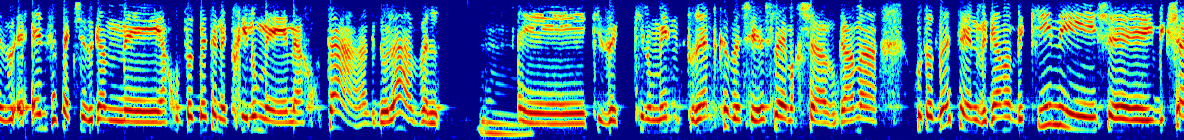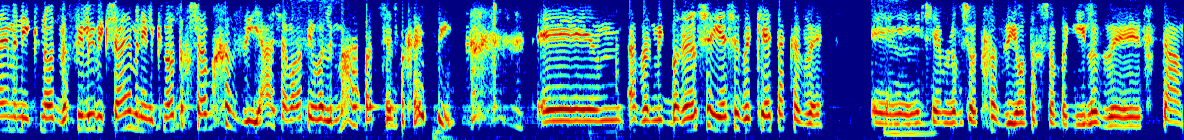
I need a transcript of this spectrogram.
אז אין ספק שזה גם, החולצות בטן התחילו מאחותה הגדולה, אבל... Mm. אה, כי זה כאילו מין טרנד כזה שיש להם עכשיו, גם החולצות בטן וגם הביקיני שהיא ביקשה ממני לקנות, ואפילו היא ביקשה ממני לקנות עכשיו חזייה, שאמרתי, אבל מה, בת שש וחצי. אה, אבל מתברר שיש איזה קטע כזה. אה, שהן לובשות חזיות עכשיו בגיל הזה סתם.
